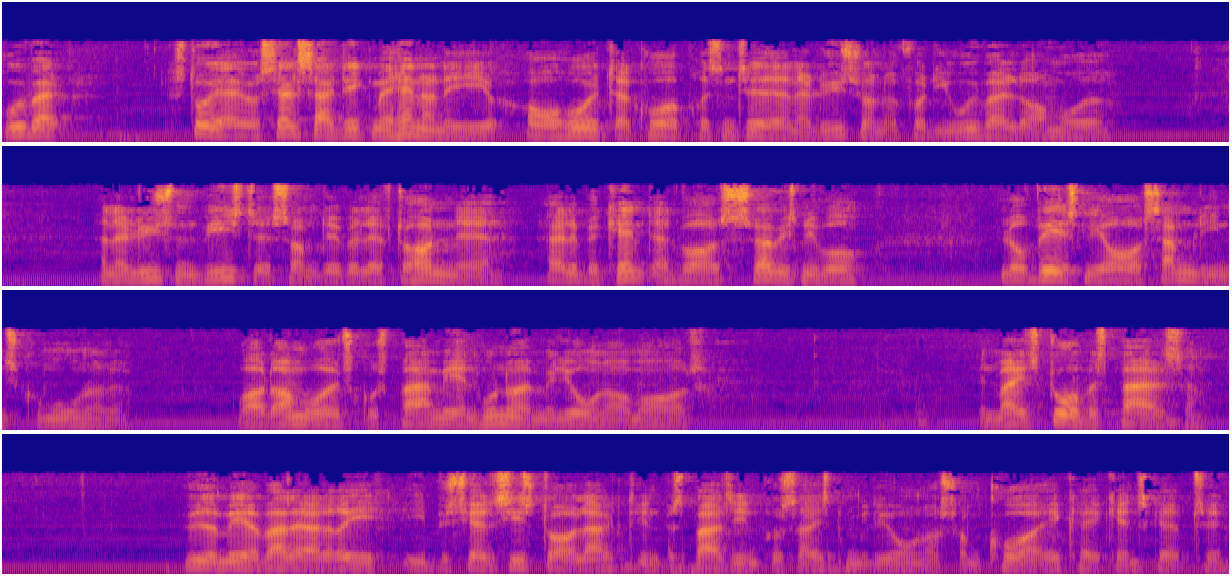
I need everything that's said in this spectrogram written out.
udvalg stod jeg jo selvsagt ikke med hænderne i overhovedet, der kunne have præsenteret analyserne for de udvalgte områder. Analysen viste, som det vel efterhånden er alle bekendt, at vores serviceniveau lå væsentligt over sammenligningskommunerne, og at området skulle spare mere end 100 millioner om året. En meget stor besparelse. Ydermere var der allerede i budgettet sidste år lagt en besparelse ind på 16 millioner, som KOR ikke havde kendskab til.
